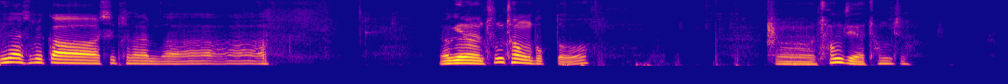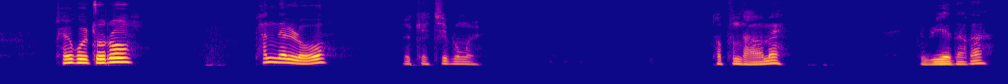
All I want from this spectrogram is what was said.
안녕하십니까 실크나입니다. 여기는 충청북도 어, 청주예요 청주. 철골조로 판넬로 이렇게 지붕을 덮은 다음에 위에다가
